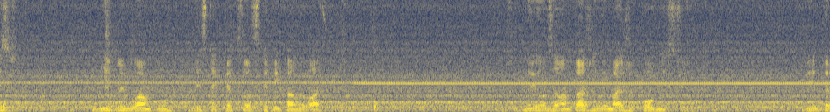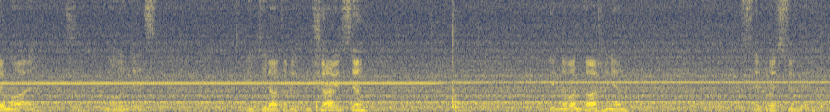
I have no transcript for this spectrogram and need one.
Есть. Під'єднуємо лампу десь так 500 з копійками Вт. Ми його завантажили майже повністю. Він тримає. Молодець. Вентилятори включаються під навантаженням. Все працює.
